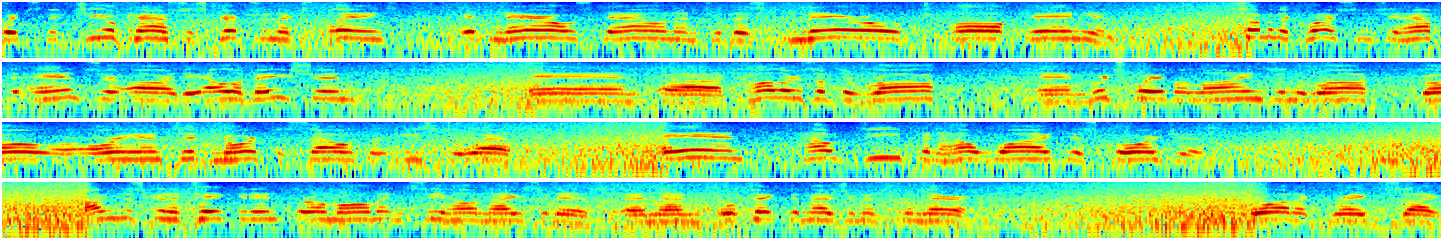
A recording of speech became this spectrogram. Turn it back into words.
which the geocache description explains, it narrows down into this narrow, tall canyon. Some of the questions you have to answer are the elevation and uh, colors of the rock and which way the lines in the rock go or oriented north to south or east to west and how deep and how wide this gorge is. I'm just going to take it in for a moment and see how nice it is and then we'll take the measurements from there. What a great site.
